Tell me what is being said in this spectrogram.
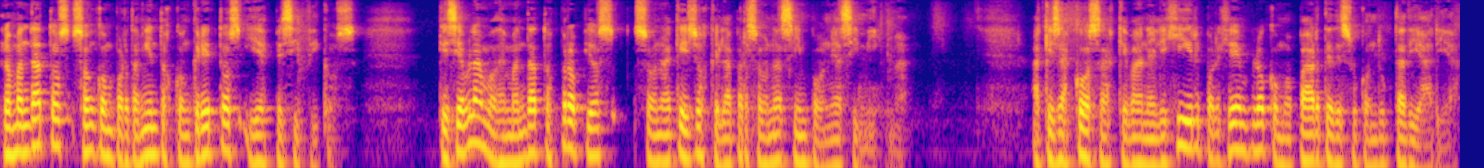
Los mandatos son comportamientos concretos y específicos, que si hablamos de mandatos propios son aquellos que la persona se impone a sí misma. Aquellas cosas que van a elegir, por ejemplo, como parte de su conducta diaria.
